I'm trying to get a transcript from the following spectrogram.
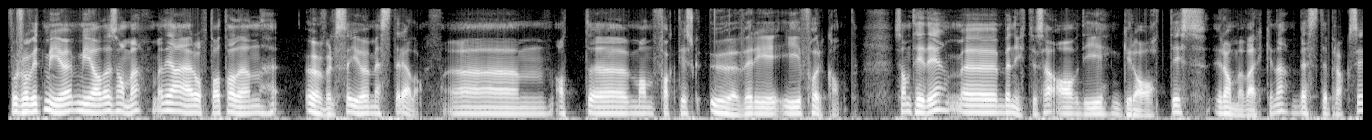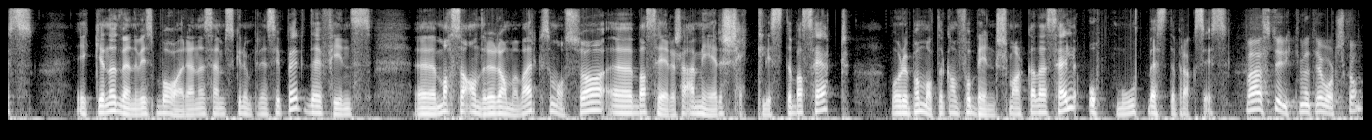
For så vidt mye, mye, av det samme, men jeg er opptatt av den øvelse gjør mester, jeg, da. Uh, at uh, man faktisk øver i, i forkant. Samtidig uh, benytte seg av de gratis rammeverkene, beste praksis. Ikke nødvendigvis bare NSMs grunnprinsipper. Det fins masse andre rammeverk som også baserer seg, er mer sjekklistebasert. Hvor du på en måte kan få benchmarka deg selv opp mot beste praksis. Hva er styrkene til Watchcom?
